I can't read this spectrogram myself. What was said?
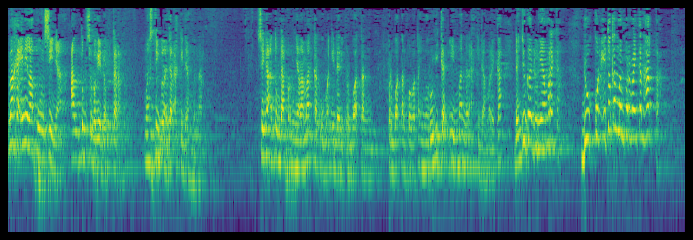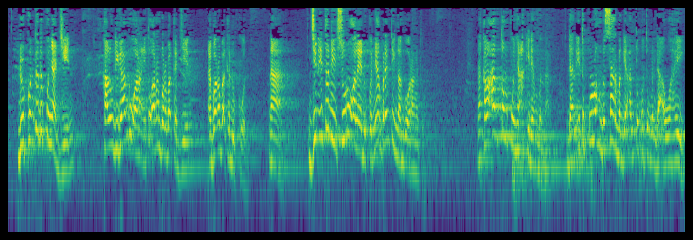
Maka inilah fungsinya antum sebagai dokter mesti belajar akidah benar. Sehingga antum dapat menyelamatkan umat ini dari perbuatan perbuatan-perbuatan yang merugikan iman dan akidah mereka dan juga dunia mereka. Dukun itu kan mempermainkan harta. Dukun itu punya jin. Kalau diganggu orang itu orang berobat ke jin, eh, berobat ke dukun. Nah, jin itu disuruh oleh dukunnya berhenti ganggu orang itu. Nah, kalau antum punya akidah yang benar dan itu peluang besar bagi antum untuk mendakwahi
